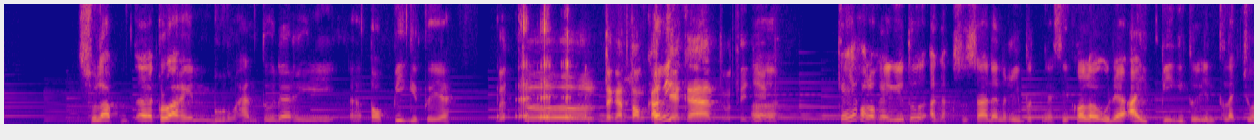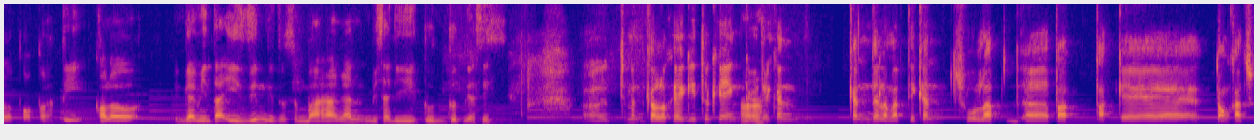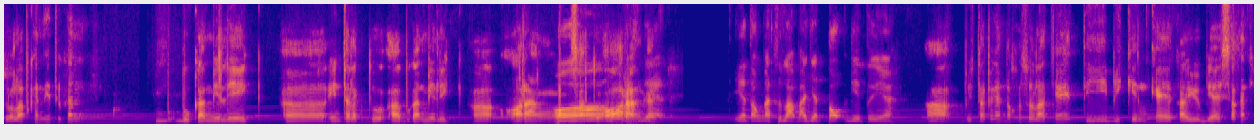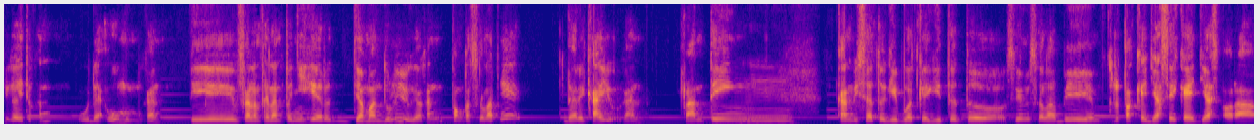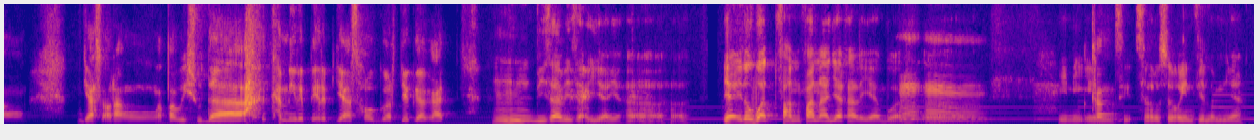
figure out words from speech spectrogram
sulap eh, keluarin burung hantu dari eh, topi gitu ya. betul dengan tongkatnya kan sepertinya Heeh. Kayaknya kalau kayak gitu agak susah dan ribet nggak sih? Kalau udah IP gitu, intellectual property, kalau nggak minta izin gitu sembarangan bisa dituntut gak sih? Eh, cuman kalau kayak gitu kayak enggak Heeh. deh kan kan dalam arti kan sulap eh, pa- pakai tongkat sulap kan itu kan bu- bukan milik eh, intelektual ah, bukan milik eh, orang satu orang kan Oh, Ya tongkat sulap aja tok gitu ya. Ah, tapi kan toko sulapnya dibikin kayak kayu biasa kan juga itu kan udah umum kan. Di film-film penyihir zaman dulu juga kan tongkat sulapnya dari kayu kan. Ranting. Hmm. kan bisa tuh dibuat kayak gitu tuh. Sim selabim terus pakai jasnya kayak jas orang jas orang apa wisuda. Kan mirip-mirip jas Hogwarts juga kan. Hmm, bisa bisa. Iya ya. ya itu buat fun-fun aja kali ya buat Mm-mm. ini Kan- seru-seruin filmnya.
